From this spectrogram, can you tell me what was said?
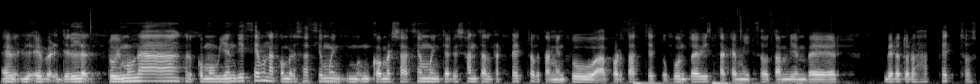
eh, eh, tuvimos una, como bien dice, una conversación muy, conversación muy interesante al respecto, que también tú aportaste tu punto de vista que me hizo también ver, ver otros aspectos.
